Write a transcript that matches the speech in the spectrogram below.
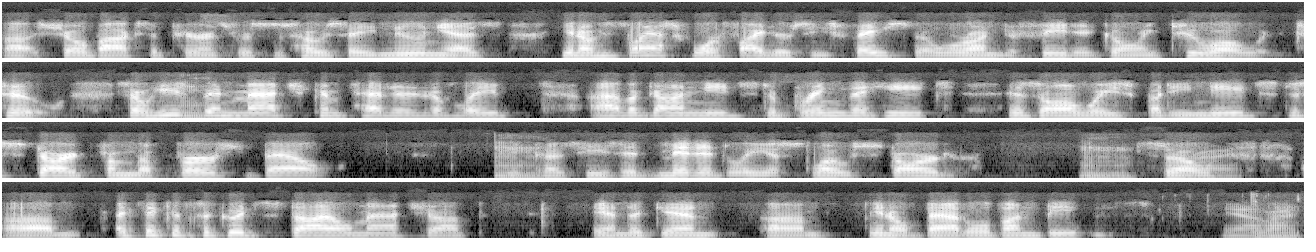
uh, ShoBox appearance versus Jose Nunez. You know, his last four fighters he's faced, though, were undefeated, going 2 0 and 2. So he's mm. been matched competitively. Avagyan needs to bring the heat as always, but he needs to start from the first bell mm. because he's admittedly a slow starter. Mm. So right. um, I think it's a good style matchup. And again, um, you know, battle of unbeaten. Yeah. Right.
